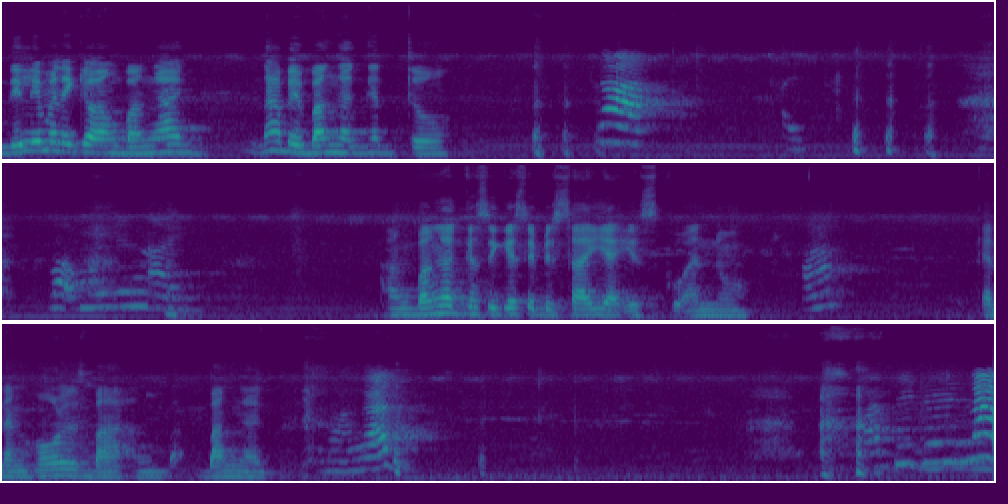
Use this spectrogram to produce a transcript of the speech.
Dili man ikaw ang bangag. Nabay bangag ngadto. Wa mo yun ay. Ang bangag kasi kasi Bisaya is ko ano, Ha? kanang hall ba ang ba- bangag. Na.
